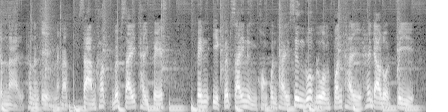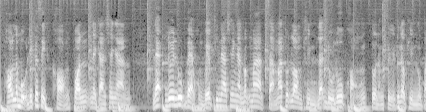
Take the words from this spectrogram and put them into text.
จำหน่ายเท่านั้นเองนะครับ 3. ครับเว็บไซต์ ThaiFaces เป็นอีกเว็บไซต์หนึ่งของคนไทย ซึ่งรวบรวมฟอนต์ไทยให้ดาวน์โหลดฟรีพร้อมระบุลิขสิทธิ์ของฟอนต์ในการใช้งาน และด้วยรูปแบบของเว็บที่น่าใช้งานมาก ๆ สามารถทดลองพิมพ์ และดูรูปของตัวหนังสือที่เราพิมพ์ลงไป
